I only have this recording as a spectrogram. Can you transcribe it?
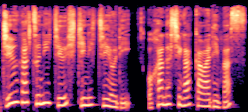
10月27日よりお話が変わります。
